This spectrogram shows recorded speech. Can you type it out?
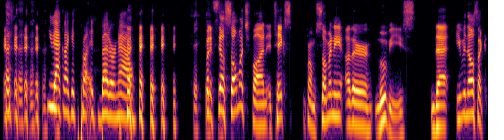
You act like it's pro- it's better now. but it's still so much fun. It takes from so many other movies that even though it's like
